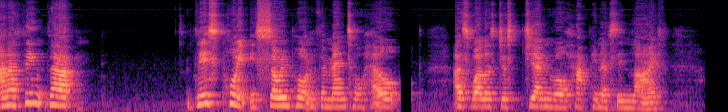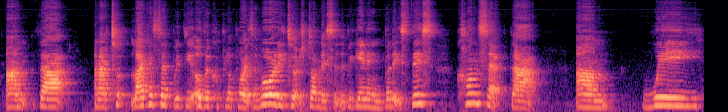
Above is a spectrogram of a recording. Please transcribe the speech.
And I think that this point is so important for mental health as well as just general happiness in life. Um, that and I've, like I said with the other couple of points, I've already touched on this at the beginning, but it's this concept that um, we,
